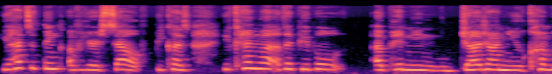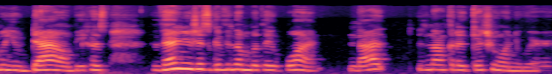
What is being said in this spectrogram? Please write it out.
You have to think of yourself because you can't let other people opinion judge on you, crumble you down because then you're just giving them what they want. That is not gonna get you anywhere.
